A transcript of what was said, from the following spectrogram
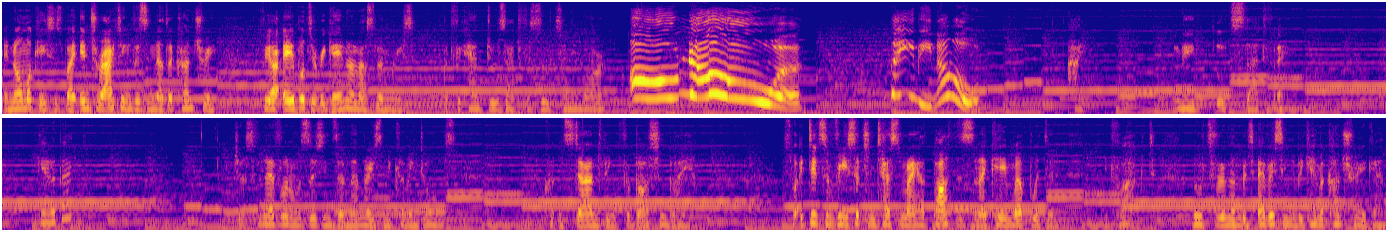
In normal cases, by interacting with another country, we are able to regain our lost memories, but we can't do that with Lutz anymore. Oh no! Baby, no! I made Lutz that way. Get a bit? Just when everyone was losing their memories and becoming domes, I couldn't stand being forgotten by him. So I did some research and tested my hypothesis and I came up with it. Worked. Lutz remembered everything and became a country again.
